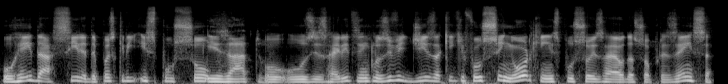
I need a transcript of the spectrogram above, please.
o rei da Síria, depois que ele expulsou Exato. os israelitas, inclusive diz aqui que foi o Senhor quem expulsou Israel da sua presença.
